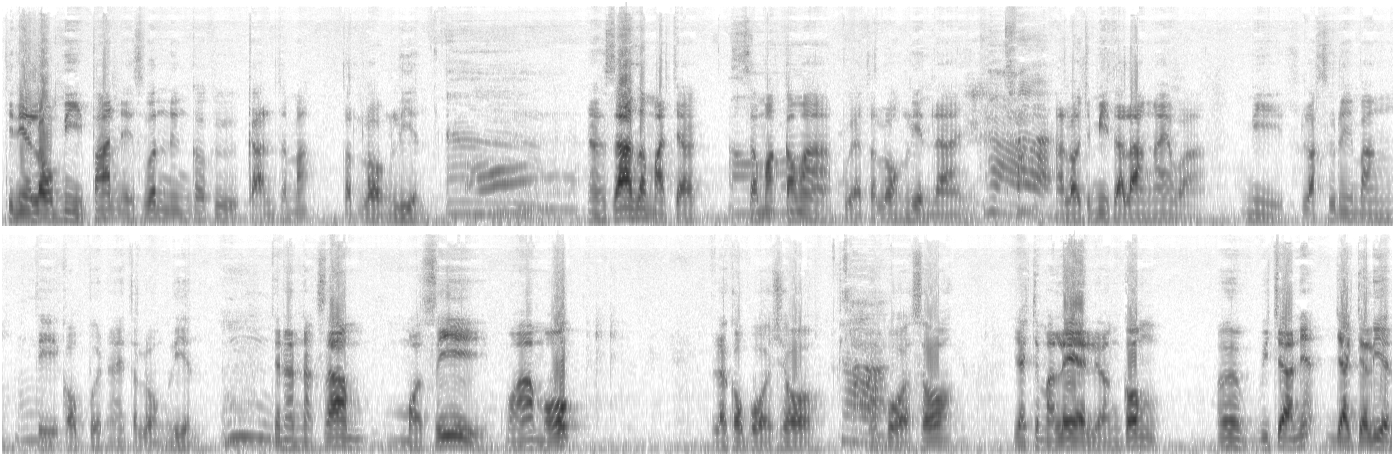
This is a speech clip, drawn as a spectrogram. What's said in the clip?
ทีนี้เรามีพาร์ทในส่วนหนึ่งก็คือการสมัครทดลองเรียนอ่านักศึกษาสามารถจะอ๋อสมัครเข้ามาเพื่อทดลองเรียนได้ค่ะค่ะอะเราจะมีตารางให้ว่า มีหลักสูตรในบางอืมตีก็เปิดให้ทดลองเรียนอืมฉะนั้นนักศึกษา หมอซี่หมอหมก แล้วก็ปวชค่ะ แล้วปวสอยากจะมาเล่เรื่องกล้องเออวิจารณ์เนี้ยอยากจะเรียน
